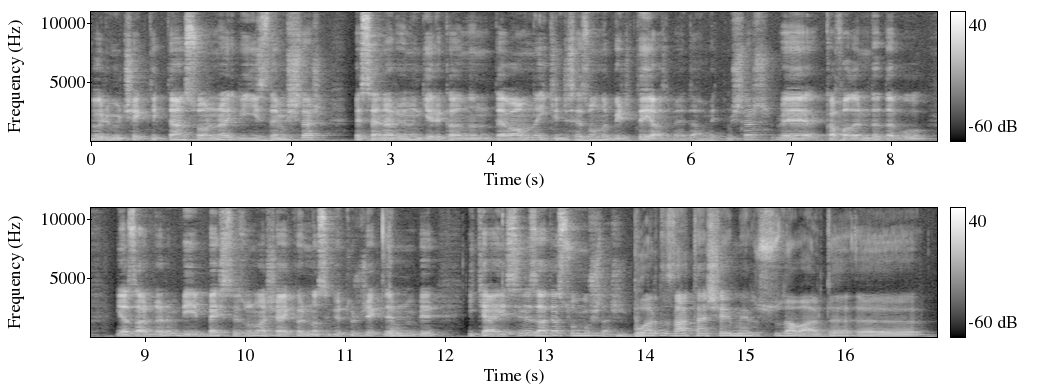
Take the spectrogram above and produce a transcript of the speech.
bölümü çektikten sonra bir izlemişler ve senaryonun geri kalanının devamını ikinci sezonla birlikte yazmaya devam etmişler ve kafalarında da bu yazarların bir 5 sezonu aşağı yukarı nasıl götüreceklerinin bir hikayesini zaten sunmuşlar. Bu arada zaten şey mevzusu da vardı. Ee,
